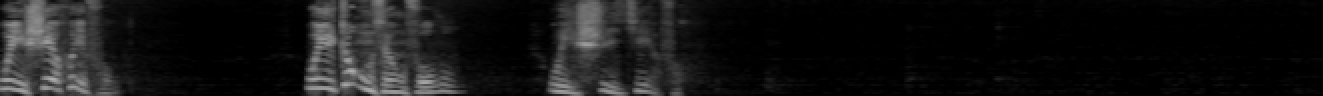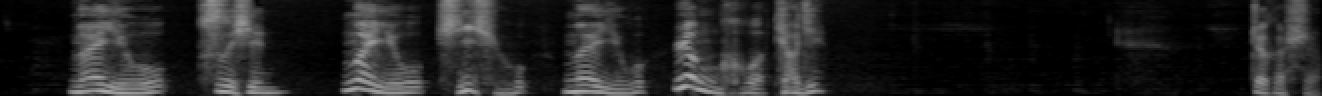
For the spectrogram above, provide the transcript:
为社会服务，为众生服务，为世界服务，没有私心。没有需求，没有任何条件，这个是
